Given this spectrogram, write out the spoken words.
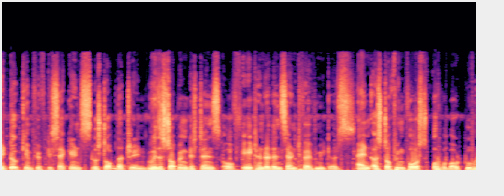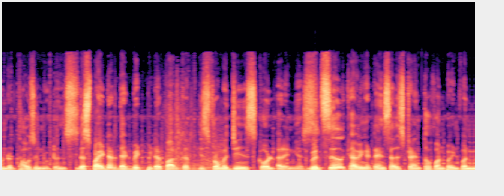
It took him 50 seconds to stop the train with a stopping distance of 875 meters and a stopping force of about 200,000 newtons. The spider that bit Peter Parker is from a genus called Araneus, with silk having a tensile strength of 1.1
